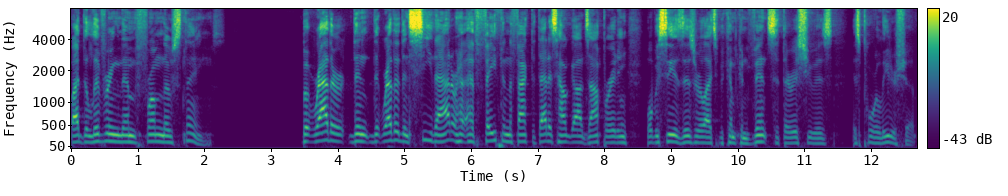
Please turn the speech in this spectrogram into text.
by delivering them from those things. But rather than, rather than see that or have faith in the fact that that is how God's operating, what we see is Israelites become convinced that their issue is is poor leadership.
